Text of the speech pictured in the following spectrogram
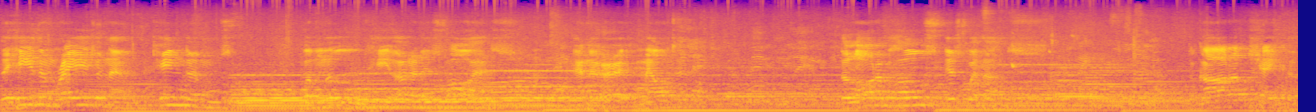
The heathen raised, and the kingdoms were moved. He uttered his voice, and the earth melted. The Lord of hosts is with us. The God of Jacob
